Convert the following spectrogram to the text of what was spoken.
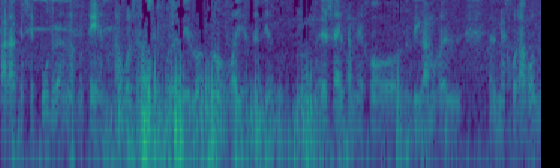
para que se pudran, los metéis en una bolsa que se pudran y luego los vais extendiendo. Esa es la mejor, digamos, el, mejor abono.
